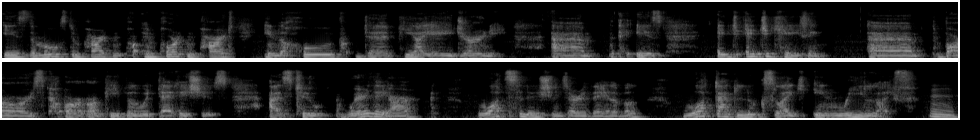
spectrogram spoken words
is the most important important part in the whole uh, PIA journey, um, is ed- educating um, borrowers or, or people with debt issues as to where they are, what solutions are available, what that looks like in real life. Mm.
